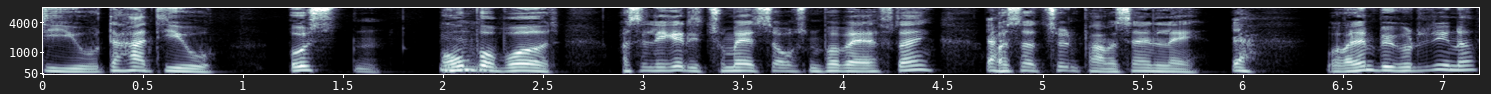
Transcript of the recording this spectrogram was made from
de jo, der har de jo osten. Oven på brødet, og så lægger de tomatsaucen på bagefter, ikke? Ja. Og så et tyndt parmesanlag. Ja. Hvordan bygger du din op?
